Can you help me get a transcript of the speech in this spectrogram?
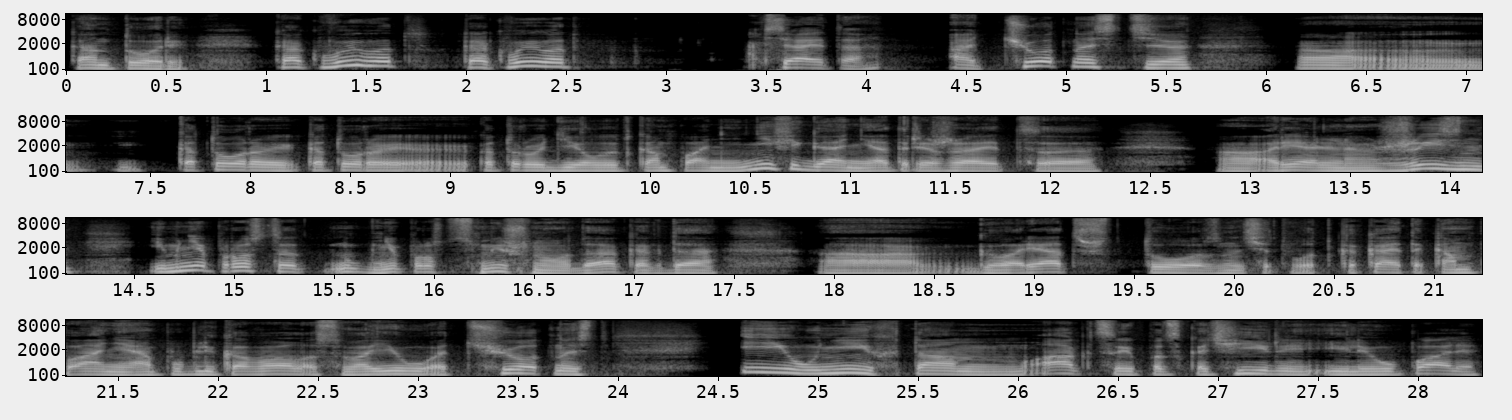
конторе. Как вывод, как вывод, вся эта отчетность, э, который, который, которую делают компании, нифига не отрежает э, реальную жизнь. И мне просто, ну, мне просто смешно, да, когда а, говорят, что, значит, вот какая-то компания опубликовала свою отчетность, и у них там акции подскочили или упали.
